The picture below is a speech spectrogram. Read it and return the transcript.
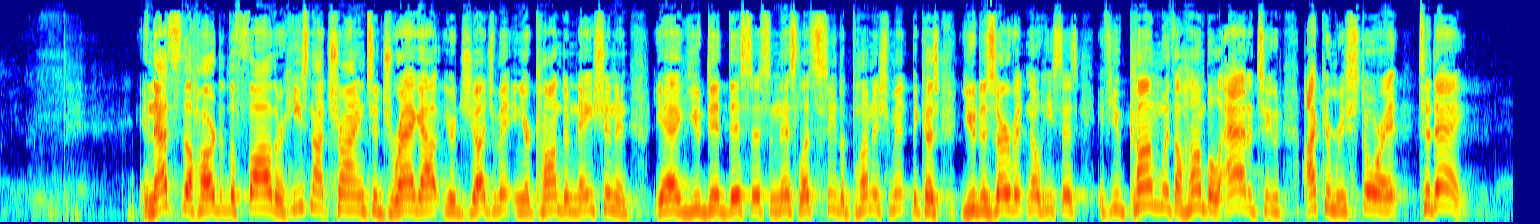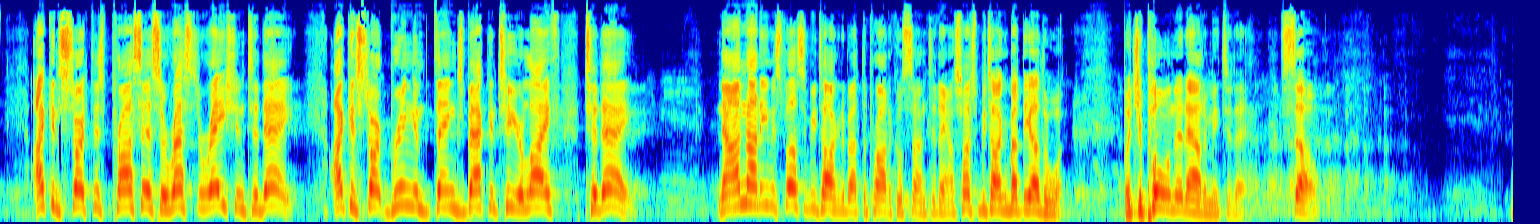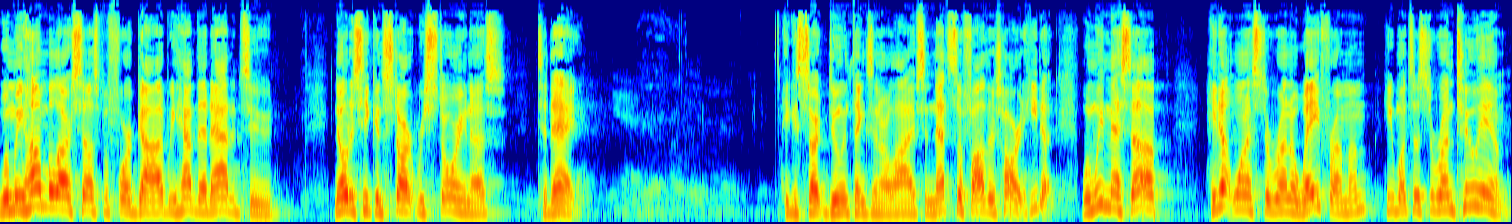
And that's the heart of the Father. He's not trying to drag out your judgment and your condemnation and, yeah, you did this, this, and this. Let's see the punishment because you deserve it. No, He says, if you come with a humble attitude, I can restore it today. I can start this process of restoration today. I can start bringing things back into your life today. Now, I'm not even supposed to be talking about the prodigal son today. I'm supposed to be talking about the other one. But you're pulling it out of me today. So, when we humble ourselves before God, we have that attitude. Notice He can start restoring us today. He can start doing things in our lives, and that's the Father's heart. He does, when we mess up, He doesn't want us to run away from Him. He wants us to run to Him,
